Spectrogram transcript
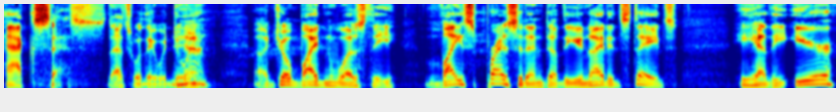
access. That's what they were doing. Uh, Joe Biden was the vice president of the United States. He had the ear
